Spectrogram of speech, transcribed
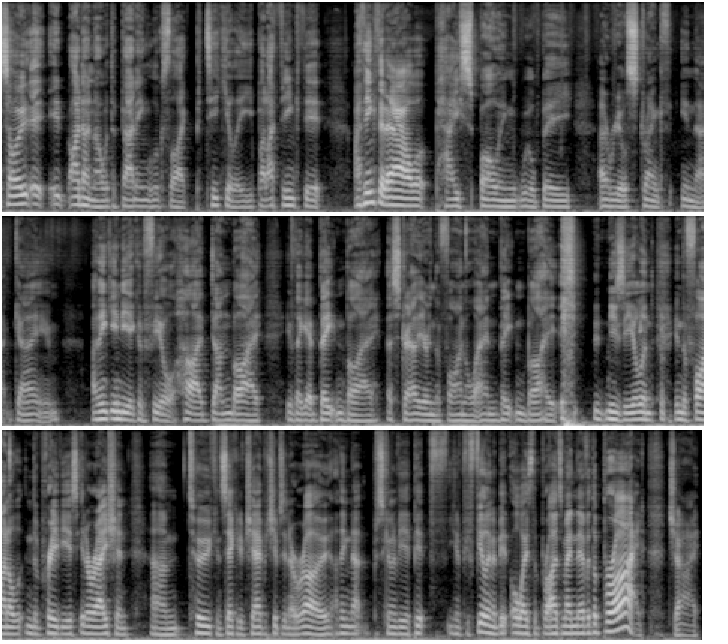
so it, it, I don't know what the batting looks like particularly, but I think that I think that our pace bowling will be a real strength in that game. I think India could feel hard done by if they get beaten by Australia in the final and beaten by New Zealand in the final in the previous iteration, um, two consecutive championships in a row. I think that's going to be a bit. If you're going to be feeling a bit always the bridesmaid, never the bride, Jai.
